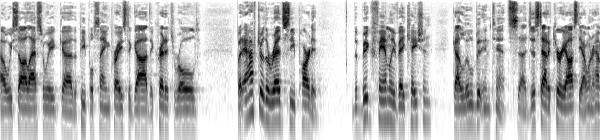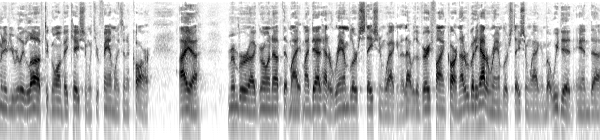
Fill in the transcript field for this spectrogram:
Uh, we saw last week uh, the people sang praise to God, the credits rolled. But after the Red Sea parted, the big family vacation got a little bit intense. Uh, just out of curiosity, I wonder how many of you really love to go on vacation with your families in a car. I uh, remember uh, growing up that my, my dad had a Rambler station wagon. Now, that was a very fine car. Not everybody had a Rambler station wagon, but we did. And uh,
